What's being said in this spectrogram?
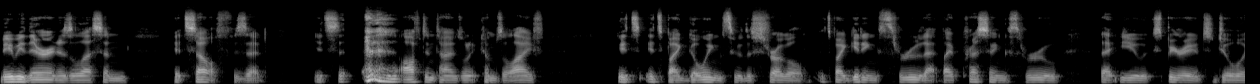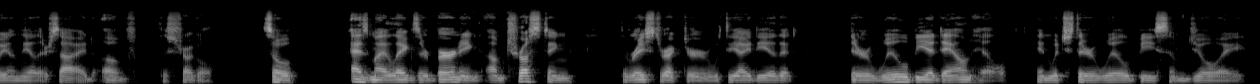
maybe therein is a lesson itself is that it's oftentimes when it comes to life it's it's by going through the struggle it's by getting through that by pressing through that you experience joy on the other side of the struggle. So as my legs are burning i'm trusting the race director with the idea that there will be a downhill in which there will be some joy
